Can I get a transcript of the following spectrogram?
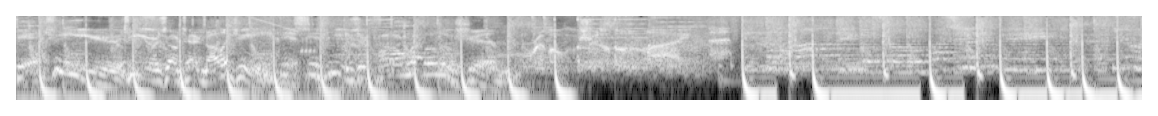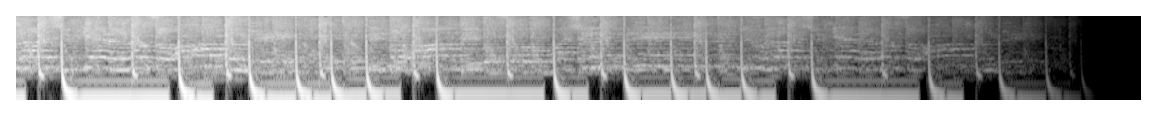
music. Tears of technology. This is music for the revolution.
